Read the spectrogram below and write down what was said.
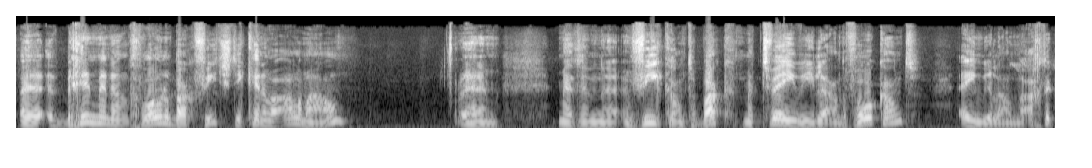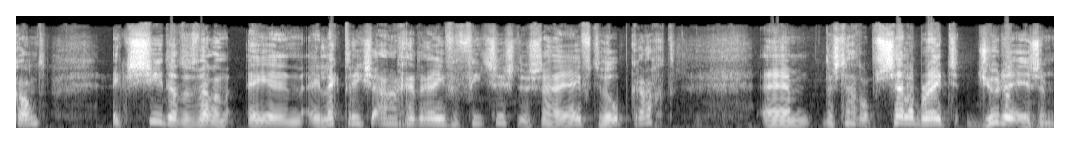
Eh, het begint met een gewone bakfiets, die kennen we allemaal. Ehm, met een, eh, een vierkante bak met twee wielen aan de voorkant, één wiel aan de achterkant. Ik zie dat het wel een, een elektrisch aangedreven fiets is, dus hij heeft hulpkracht. Ehm, er staat op Celebrate Judaism.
